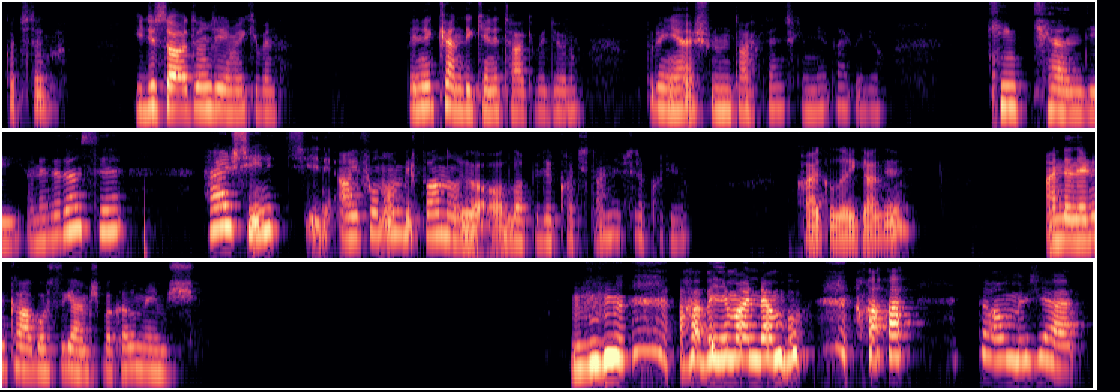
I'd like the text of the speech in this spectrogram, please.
Kaç dakika? 7 saat önce 22 bin. Beni kendi kendi takip ediyorum. Durun ya şunu takipten çıkayım. Niye takip ediyorum? King Candy. Yani nedense her şeyin iPhone 11 falan oluyor. Allah bilir kaç tane hepsini kırıyor. Kaygıları geldi. Annelerinin kargosu gelmiş. Bakalım neymiş. Aha benim annem bu. Tammış ya.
